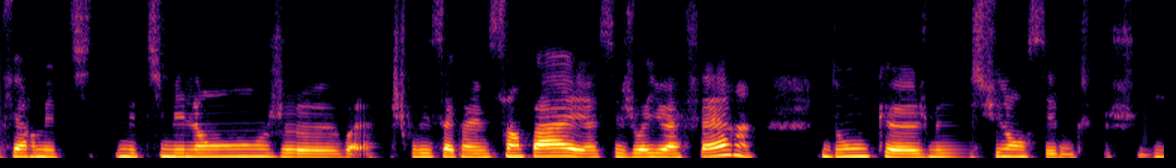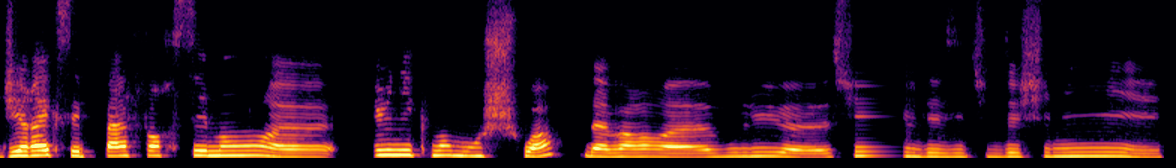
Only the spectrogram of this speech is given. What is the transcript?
faire mes petits, mélanges. voilà, je trouvais ça quand même sympa et assez joyeux à faire. Donc, je me suis lancée. Donc, je dirais que ce n'est pas forcément uniquement mon choix d'avoir euh, voulu euh, suivre des études de chimie et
